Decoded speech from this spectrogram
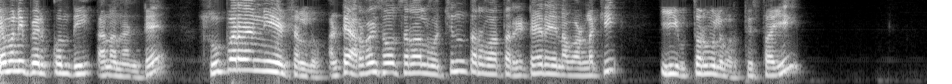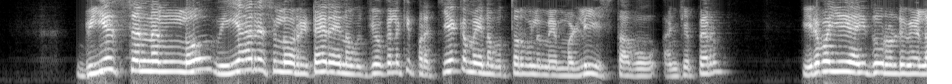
ఏమని పేర్కొంది అని అంటే సూపర్ అన్యుయేషన్లు అంటే అరవై సంవత్సరాలు వచ్చిన తర్వాత రిటైర్ అయిన వాళ్ళకి ఈ ఉత్తర్వులు వర్తిస్తాయి. బిఎస్ఎన్ఎల్లో విఆర్ఎస్లో రిటైర్ అయిన ఉద్యోగులకి ప్రత్యేకమైన ఉత్తర్వులు మేము మళ్ళీ ఇస్తాము అని చెప్పారు. ఇరవై ఐదు రెండు వేల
